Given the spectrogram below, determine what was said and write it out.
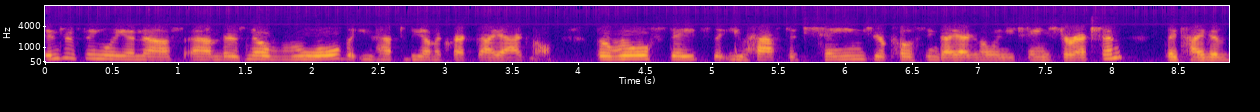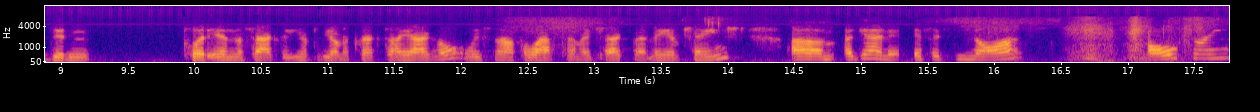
interestingly enough, um, there's no rule that you have to be on the correct diagonal. The rule states that you have to change your posting diagonal when you change direction. They kind of didn't put in the fact that you have to be on the correct diagonal, at least not the last time I checked. That may have changed. Um, again, if it's not altering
